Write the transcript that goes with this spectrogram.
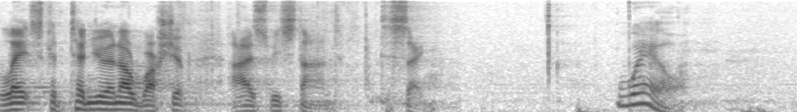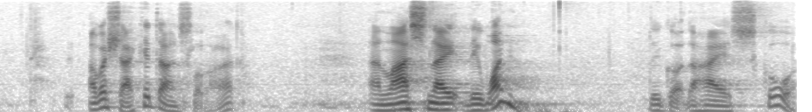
let's continue in our worship as we stand to sing. Well, I wish I could dance like that. And last night they won. They got the highest score.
